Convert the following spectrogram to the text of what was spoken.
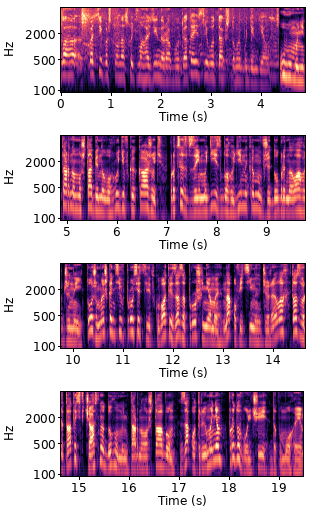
благо, спасибо, что у нас хоть магазины работают. А то если вот так, что мы будем делать? У гуманітарному штабі Новогродівки кажуть, процес взаємодії з благодійниками вже добре налагоджений. Тож мешканців просять слідкувати за запрошеннями на офіційних джерелах та звертатись вчасно до гуманітарного штабу за отриманням продовольчої допомоги.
